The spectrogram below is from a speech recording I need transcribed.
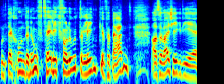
und dann kommt eine Aufzählung von lauter linken Verbänden. Also weißt du, irgendwie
